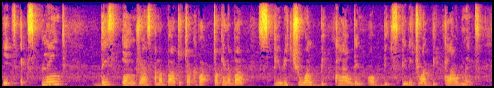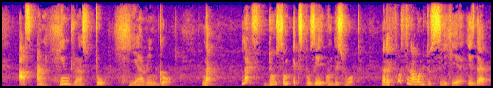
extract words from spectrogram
it explained this hindrance I'm about to talk about, talking about spiritual beclouding or spiritual becloudment as an hindrance to hearing God. Now, let's do some expose on this word. Now, the first thing I wanted to see here is that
